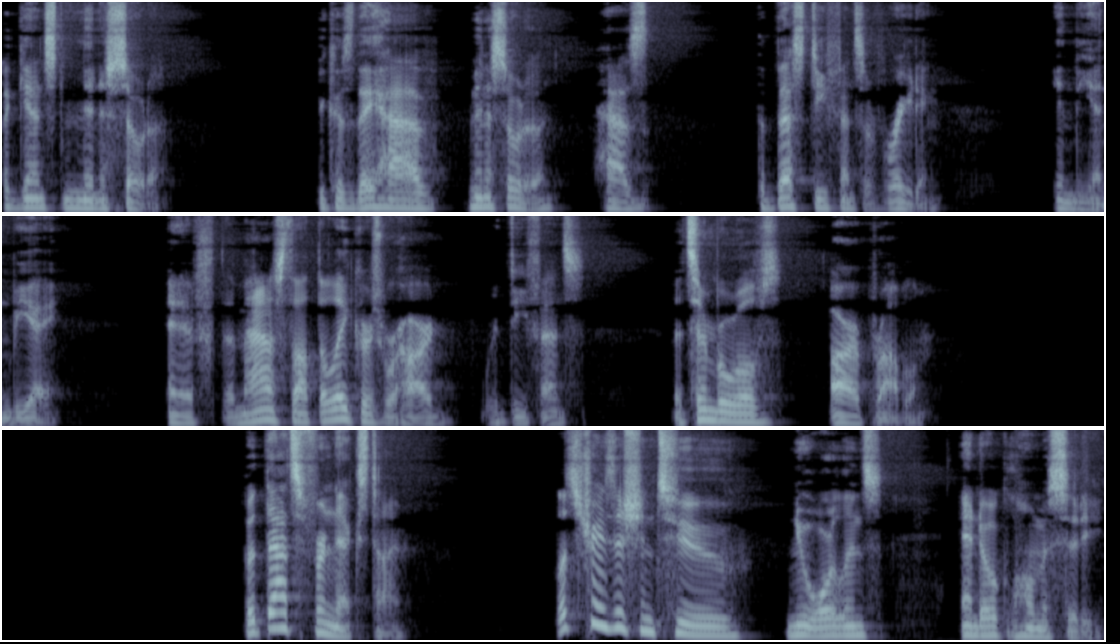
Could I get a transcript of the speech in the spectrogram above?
against Minnesota because they have Minnesota has the best defensive rating in the NBA. And if the Mavs thought the Lakers were hard with defense, the Timberwolves are a problem. But that's for next time. Let's transition to New Orleans and Oklahoma City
